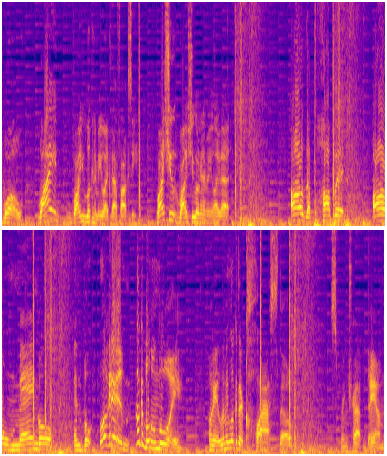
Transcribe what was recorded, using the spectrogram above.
Whoa. Why why are you looking at me like that, Foxy? Why is she why is she looking at me like that? Oh, the puppet. Oh, Mangle. And look at him! Look at Balloon Boy! Okay, let me look at their class, though. Springtrap, damn.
